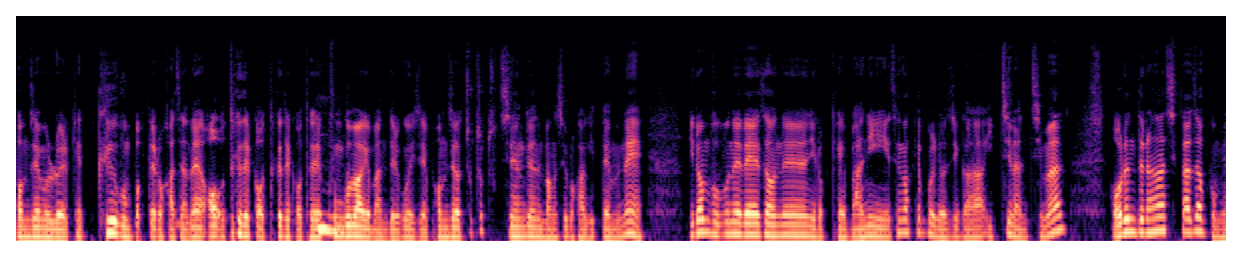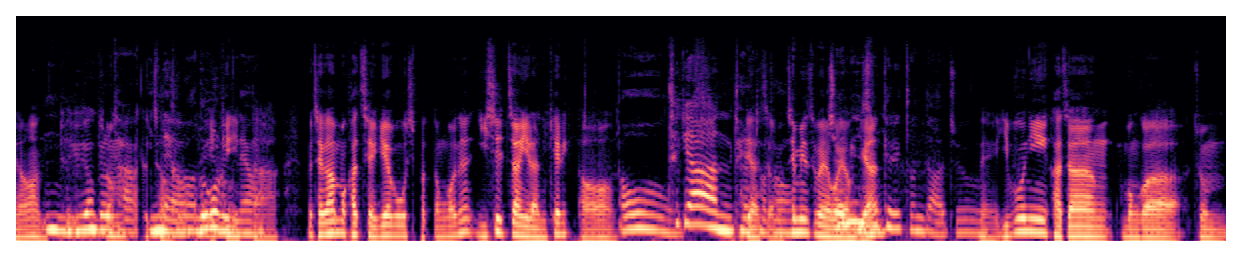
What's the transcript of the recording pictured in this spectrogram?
범죄물로 이렇게 그 문법대로 가잖아요. 어, 어떻게 될까, 어떻게 될까, 어떻게 음. 궁금하게 만들고 이제 범죄가 쭉쭉쭉 진행되는 방식으로 가기 때문에 이런 부분에 대해서는 이렇게 많이 생각해 볼 여지가 있진 않지만 어른들을 하나씩 따져보면 음. 저 유형별로 좀, 다 그쵸. 있네요. 골고루 있긴 있네요. 있다. 제가 한번 같이 얘기해 보고 싶었던 거는 이실장이라는 캐릭터. 어. 특이한 특이하죠. 캐릭터죠. 최민수 배우가 연기한. 캐릭터인데 아주 네, 이분이 가장 뭔가 좀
